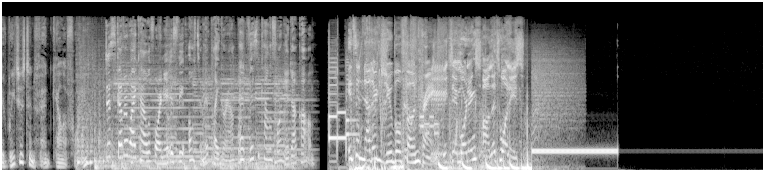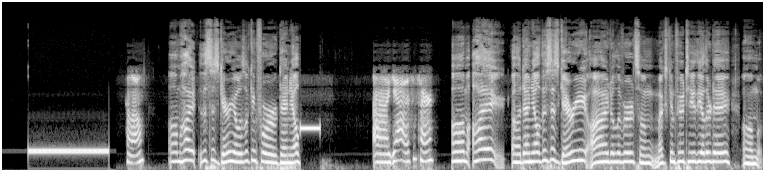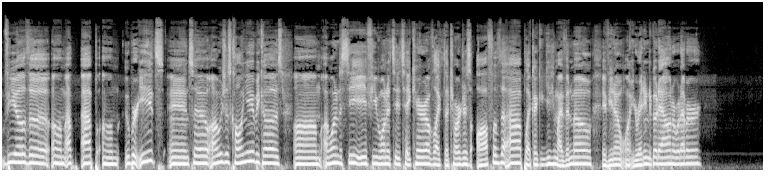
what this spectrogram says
Did we just invent California? Discover why California is the ultimate playground at visitcalifornia.com. It's another Jubal phone prank. Weekday mornings on the 20s. Hello? Um, hi, this is Gary. I was looking for Danielle. Uh, yeah, this is her. Um, hi, uh, Danielle, this is Gary. I delivered some Mexican food to you the other day, um, via the, um, app, app, um, Uber Eats. And so I was just calling you because, um, I wanted to see if you wanted to take care of, like, the charges off of the app. Like, I could give you my Venmo if you don't want your rating to go down or whatever.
